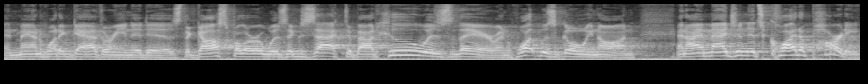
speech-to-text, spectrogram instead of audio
And man, what a gathering it is. The gospeler was exact about who was there and what was going on. And I imagine it's quite a party.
